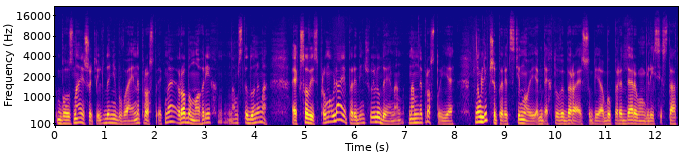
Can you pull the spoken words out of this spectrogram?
Бо знає, що тій людині буває непросто. Як ми робимо гріх, нам стиду нема. А як совість промовляє перед іншою людиною, нам, нам не просто є. Ну, ліпше перед стіною, як дехто вибирає собі, або перед деревом в лісі стати.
